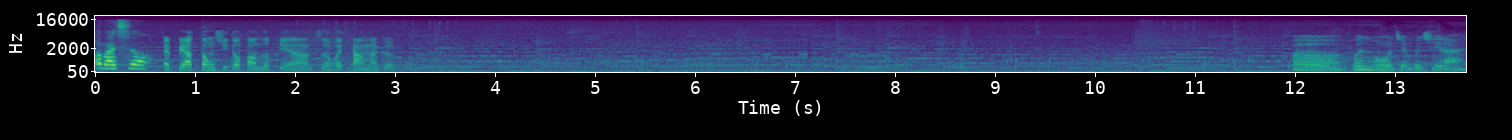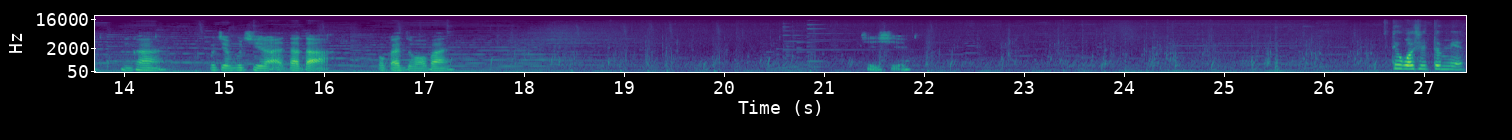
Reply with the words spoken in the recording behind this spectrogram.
二白痴哦！哎、不要东西都放这边啊，真的会挡那个。呃，为什么我捡不起来？你看，我捡不起来，大大，我该怎么办？谢谢。丢过去对面。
